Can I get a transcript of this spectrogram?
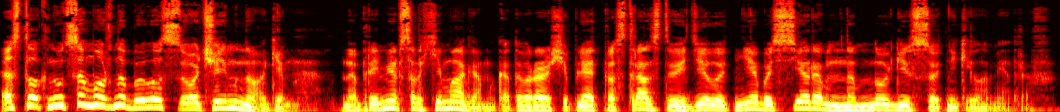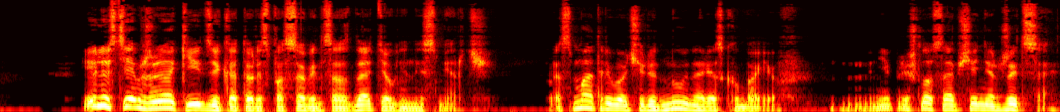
А столкнуться можно было с очень многим. Например, с архимагом, который расщепляет пространство и делает небо серым на многие сотни километров. Или с тем же Акидзи, который способен создать огненный смерч. Просматриваю очередную нарезку боев. Мне пришло сообщение Джитса.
